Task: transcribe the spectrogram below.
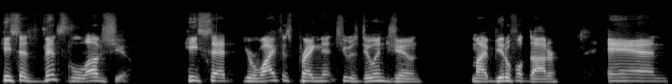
He says, Vince loves you. He said, Your wife is pregnant. She was due in June, my beautiful daughter. And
